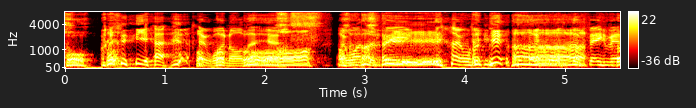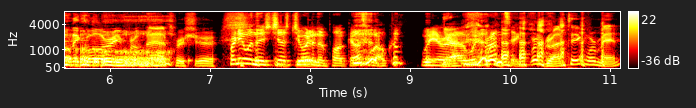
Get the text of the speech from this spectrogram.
oh. yeah, I want all that. Yeah. I want the fame. I want, I want the fame and the glory from that for sure. For anyone that's just joining the podcast, welcome. We're Yeah. uh, we're grunting. We're grunting. We're men.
